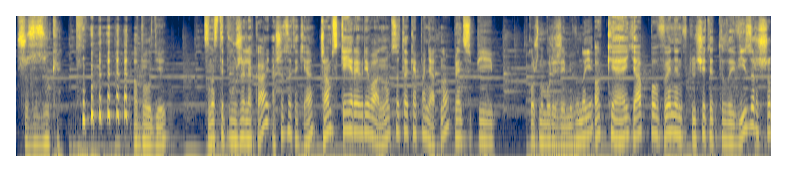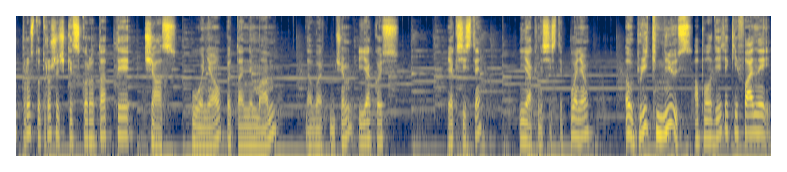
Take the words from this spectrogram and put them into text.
Що за звуки? Обалдеть. Це нас типу вже лякають? А що це таке? Jumpscare everyone. Ну це таке понятно. В принципі, в кожному режимі воно є. Окей, я повинен включити телевізор, щоб просто трошечки скоротати час. Поняв, питань нема. Давай включимо. І якось. Як сісти? Ніяк не сісти, поняв. О, break news. Обалдеть, який файний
